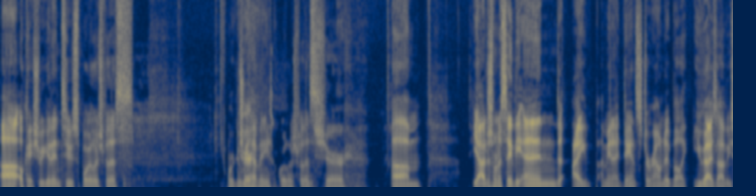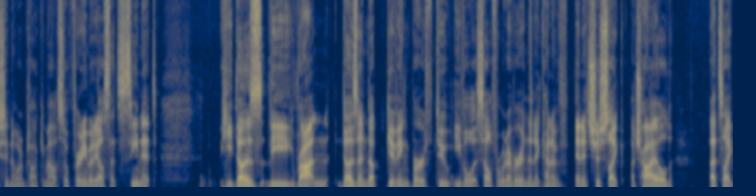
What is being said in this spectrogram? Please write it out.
Uh, okay, should we get into spoilers for this, or do Sure. we have any spoilers for this? Sure. Um, yeah, I just want to say the end. I, I mean, I danced around it, but like you guys obviously know what I'm talking about. So for anybody else that's seen it, he does the rotten does end up giving birth to evil itself or whatever, and then it kind of and it's just like a child that's like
